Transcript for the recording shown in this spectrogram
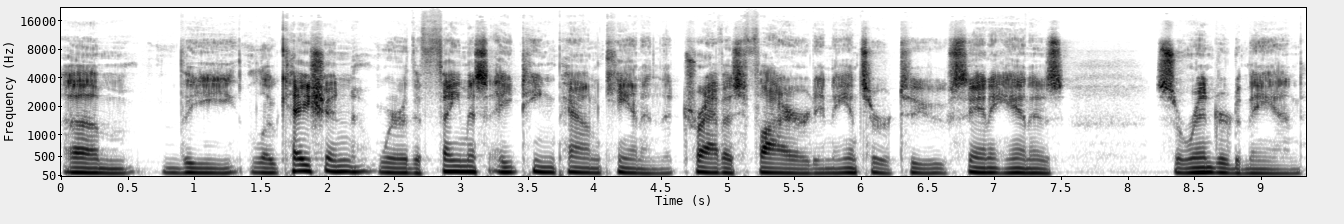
um, the location where the famous 18 pound cannon that Travis fired in answer to Santa Anna's surrender demand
